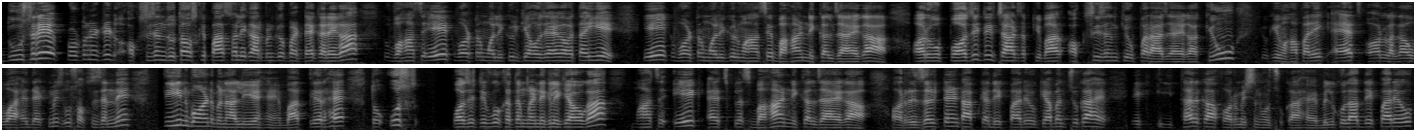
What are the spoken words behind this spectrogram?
दूसरे प्रोटोनेटेड ऑक्सीजन जो था उसके पास वाले कार्बन के ऊपर अटैक करेगा तो वहाँ से एक वाटर मॉलिक्यूल क्या हो जाएगा बताइए? एक वाटर मॉलिक्यूल वहाँ से बाहर निकल जाएगा और वो पॉजिटिव चार्ज अब की बार ऑक्सीजन के ऊपर आ जाएगा। क्यों? क्योंकि वहाँ पर एक एच और लगा हुआ है। दैट मीन उस ऑक्सीजन ने तीन बॉन्ड बना लिए हैं। बात क्लियर है? तो उस पॉजिटिव को खत्म करने के लिए क्या होगा? वहाँ से एक H प्लस बाहर निकल जाएगा। और रिजल्टेंट आप क्या देख पा रहे हो? क्या बन चुका है? एक ईथर का फॉर्मेशन हो चुका है। बिल्कुल आप देख पा रहे हो,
